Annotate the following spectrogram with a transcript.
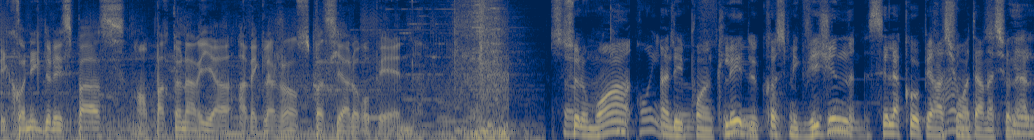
Les chroniques de l'espace en partenariat avec l'Agence spatiale européenne. Selon moi, un des points clés de Cosmic Vision, c'est la coopération internationale.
